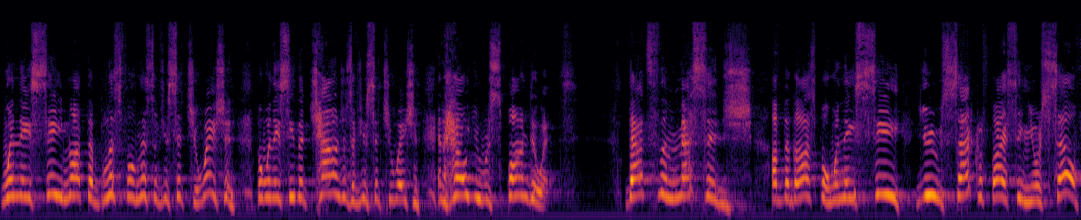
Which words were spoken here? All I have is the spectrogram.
When they see not the blissfulness of your situation, but when they see the challenges of your situation and how you respond to it. That's the message of the gospel, when they see you sacrificing yourself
